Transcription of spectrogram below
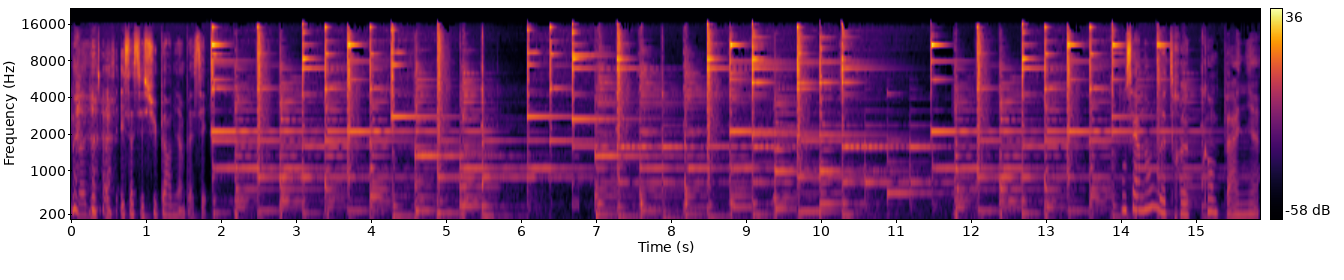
ça va bien se passer. Et ça s'est super bien passé. Concernant votre campagne,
